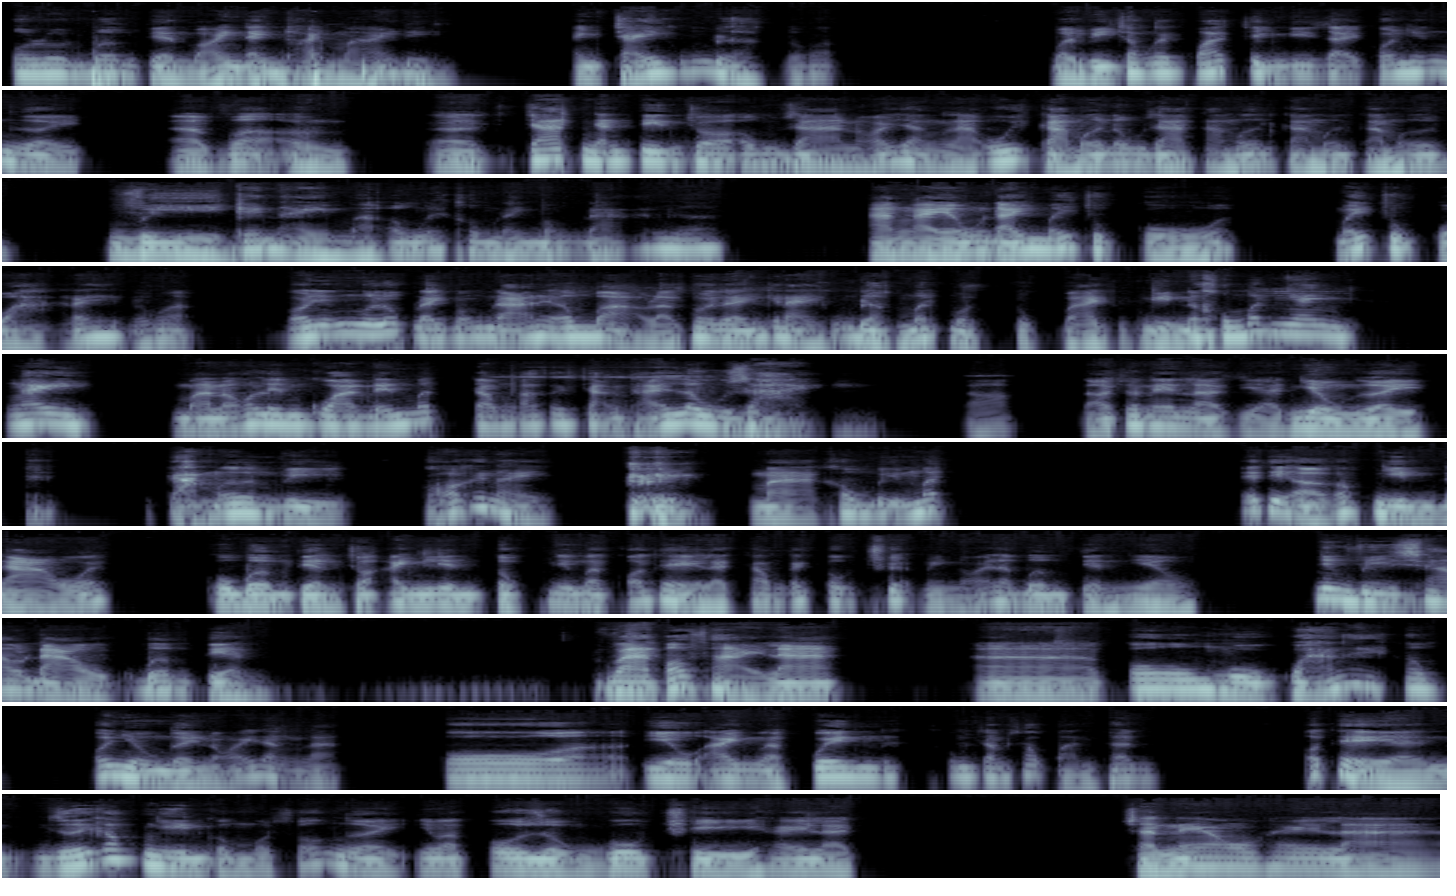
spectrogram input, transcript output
Cô luôn bơm tiền bảo anh đánh thoải mái đi anh cháy cũng được đúng không? Bởi vì trong cái quá trình đi dạy có những người uh, vợ uh, chat nhắn tin cho ông già nói rằng là ui cảm ơn ông già cảm ơn cảm ơn cảm ơn. Vì cái này mà ông ấy không đánh bóng đá nữa. Hàng ngày ông đánh mấy chục củ mấy chục quả đấy đúng không ạ? có những lúc đánh bóng đá thì ông bảo là thôi đánh cái này cũng được mất một chục vài chục nghìn. Nó không mất nhanh ngay mà nó liên quan đến mất trong các cái trạng thái lâu dài. Đó. Đó cho nên là gì à, nhiều người cảm ơn vì có cái này mà không bị mất. Thế thì ở góc nhìn đào ấy cô bơm tiền cho anh liên tục nhưng mà có thể là trong cái câu chuyện mình nói là bơm tiền nhiều. Nhưng vì sao đào bơm tiền? Và có phải là à, cô mù quáng hay không? Có nhiều người nói rằng là cô yêu anh và quên không chăm sóc bản thân. Có thể à, dưới góc nhìn của một số người nhưng mà cô dùng Gucci hay là Chanel hay là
